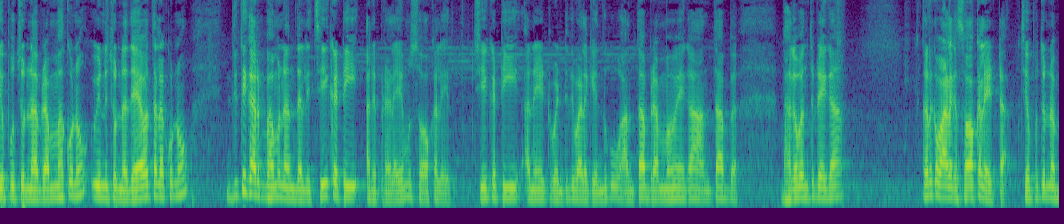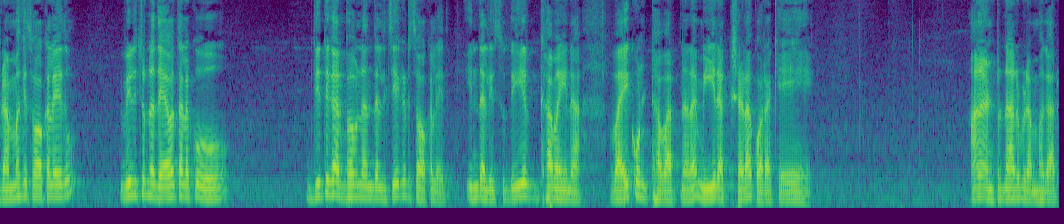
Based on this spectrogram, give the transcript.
చెప్పుచున్న బ్రహ్మకును వినుచున్న దేవతలకును దితిగర్భమునందలి చీకటి అని ప్రళయము సోకలేదు. చీకటి అనేటువంటిది వాళ్ళకి ఎందుకు అంతా బ్రహ్మమేగా? అంతా భ- భగవంతుడేగా? కనుక వాళ్ళకి సోకలేట. చెప్పుతున్న బ్రహ్మకి సోకలేదు విలుచున్న దేవతలకు దితిగర్భమునందలి చీకటి సోకలేదు. ఇందలి సుదీర్ఘమైన వైకుంఠ వర్ణన మీ రక్షణ కొరకే. అని అంటున్నారు బ్రహ్మగారు.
